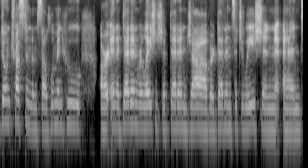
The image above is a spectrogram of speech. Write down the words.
don't trust in themselves, women who are in a dead end relationship, dead end job, or dead end situation, and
